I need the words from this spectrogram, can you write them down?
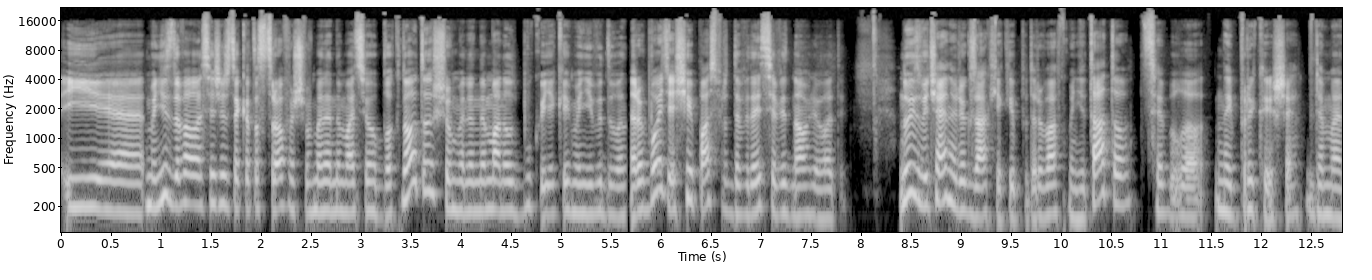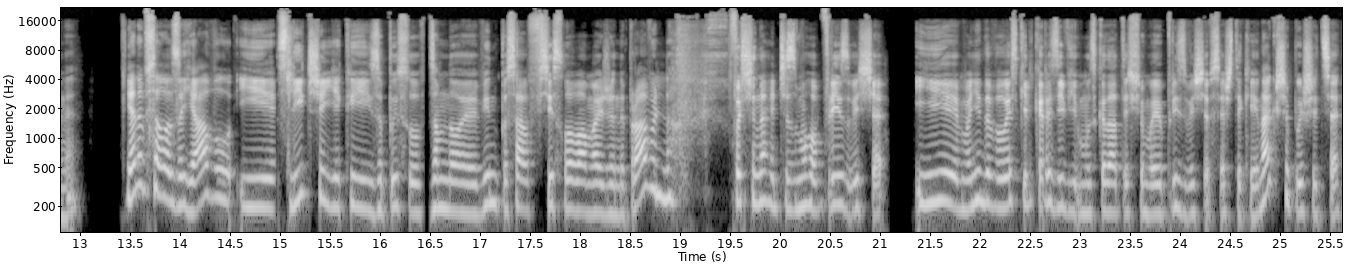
І е, мені здавалося, що це катастрофа, що в мене немає цього блокноту, що в мене немає ноутбуку, який мені видали на роботі, а ще й паспорт доведеться відновлювати. Ну і, звичайно, рюкзак, який подарував мені тато, це було найприкрише для мене. Я написала заяву, і слідчий, який записував за мною, він писав всі слова майже неправильно, починаючи з мого прізвища. І мені довелось кілька разів йому сказати, що моє прізвище все ж таки інакше пишеться,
